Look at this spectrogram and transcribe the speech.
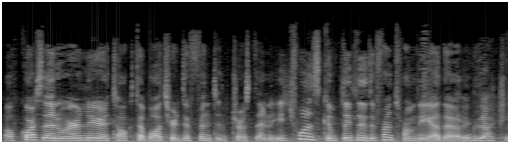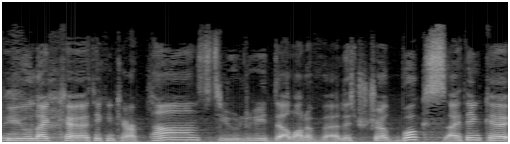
Of course, and we earlier talked about your different interests, and each one is completely different from the other. Exactly. You like uh, taking care of plants, you read a lot of uh, literature books. I think uh,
